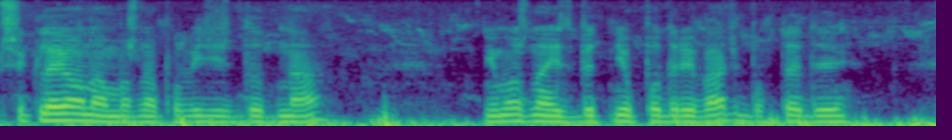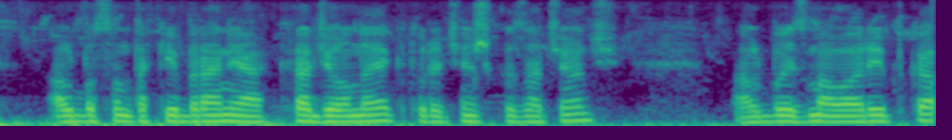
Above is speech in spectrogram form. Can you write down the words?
przyklejona, można powiedzieć, do dna. Nie można jej zbytnio podrywać, bo wtedy albo są takie brania kradzione, które ciężko zaciąć, albo jest mała rybka,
